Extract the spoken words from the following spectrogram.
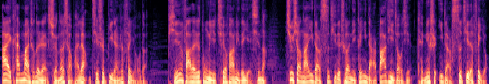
爱开慢车的人选择小排量，其实必然是费油的。贫乏的这个动力缺乏你的野心呐，就像拿 1.4T 的车，你跟 1.8T 较劲，肯定是 1.4T 的费油。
